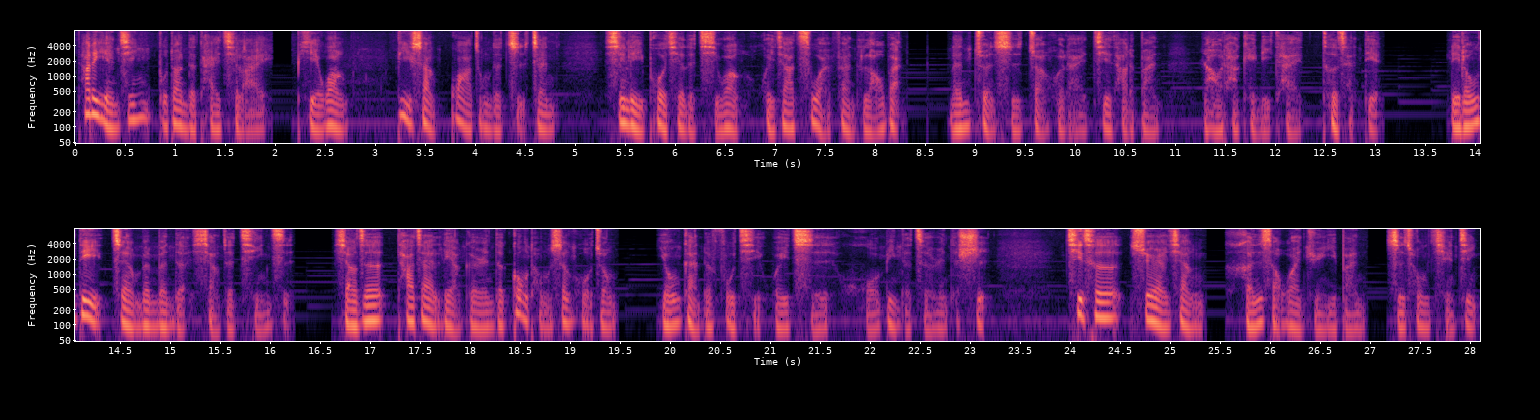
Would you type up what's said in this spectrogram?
他的眼睛不断地抬起来，瞥望壁上挂钟的指针，心里迫切地期望回家吃晚饭的老板能准时转回来接他的班，然后他可以离开特产店。李龙第这样闷闷地想着晴子，想着他在两个人的共同生活中勇敢地负起维持活命的责任的事。汽车虽然像横扫万军一般直冲前进，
